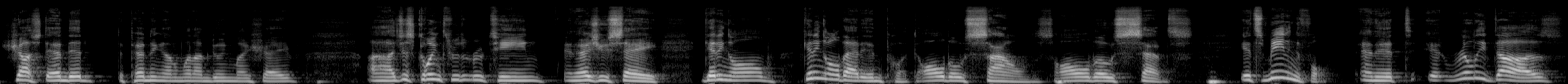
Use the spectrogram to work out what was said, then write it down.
just ended, depending on when I'm doing my shave. Uh, just going through the routine, and as you say, getting all getting all that input, all those sounds, all those scents. It's meaningful, and it it really does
